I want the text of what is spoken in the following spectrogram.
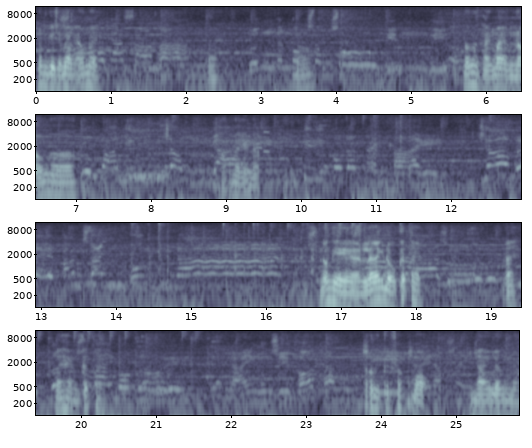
Lâm kia sẽ mang áo này. Rồi. Nó nó mình phải mang nó uh, ờ, nón này nè. Nó thì lấy cái đồ kích thôi. Đây lấy hàng kích thôi. Đó là kích pháp một. Đai lưng này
